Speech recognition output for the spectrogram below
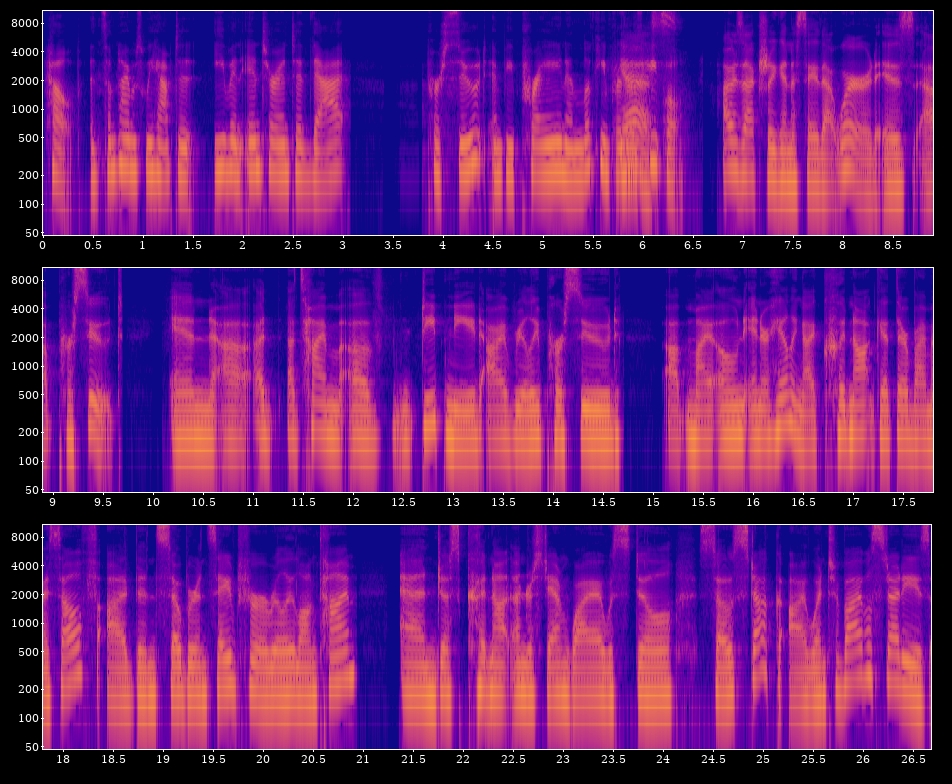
help. And sometimes we have to even enter into that pursuit and be praying and looking for yes. those people. I was actually going to say that word is uh, pursuit. In uh, a, a, time of deep need, I really pursued uh, my own inner healing. I could not get there by myself. I'd been sober and saved for a really long time and just could not understand why I was still so stuck. I went to Bible studies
